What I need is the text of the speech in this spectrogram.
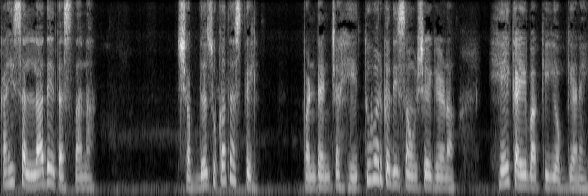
काही सल्ला देत असताना शब्द चुकत असतील. पण त्यांच्या हेतूवर कधी संशय घेणं हे काही बाकी योग्य नाही.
